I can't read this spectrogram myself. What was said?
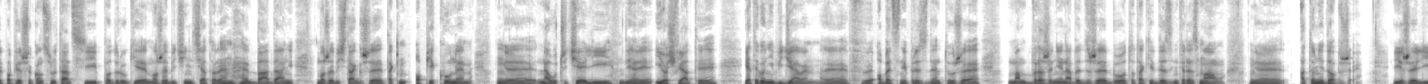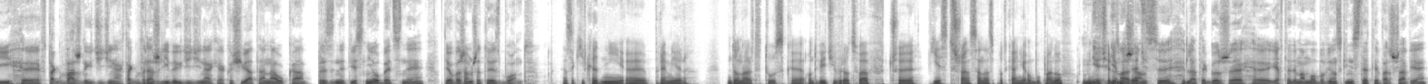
po pierwsze konsultacji, po drugie może być inicjatorem badań, może być także takim opiekunem e, nauczycieli e, i oświaty. Ja tego nie widziałem e, w obecnej prezydenturze. Mam wrażenie nawet, że było to takie dezinteresment, a to niedobrze. Jeżeli w tak ważnych dziedzinach, tak wrażliwych dziedzinach jak oświata, nauka, prezydent jest nieobecny, to ja uważam, że to jest błąd. Za kilka dni premier Donald Tusk odwiedzi Wrocław. Czy jest szansa na spotkanie obu panów? Będziecie nie, nie ma szansy, dlatego że e, ja wtedy mam obowiązki niestety w Warszawie.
